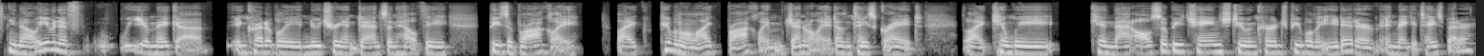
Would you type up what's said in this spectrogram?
you know, even if you make a incredibly nutrient dense and healthy piece of broccoli, like people don't like broccoli generally, it doesn't taste great. Like, can we, can that also be changed to encourage people to eat it or and make it taste better?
